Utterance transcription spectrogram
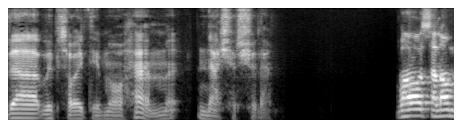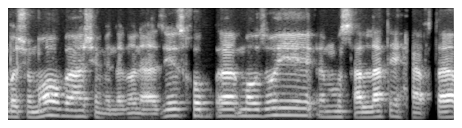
در وبسایت ما هم نشر شده. با سلام به شما و شنوندگان عزیز. خب موضوع مسلط هفته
